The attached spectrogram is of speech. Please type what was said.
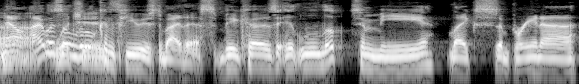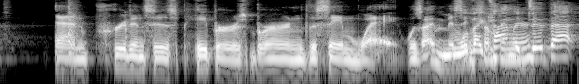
now Uh, I was a little is- confused by this because it looked to me like Sabrina and Prudence's papers burned the same way. Was I missing Well, they something kind of did that.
